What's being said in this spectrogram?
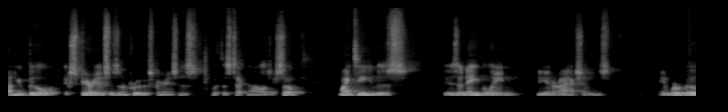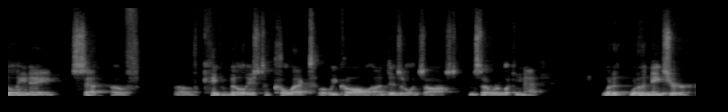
how do you build experiences and improve experiences with this technology? So, my team is is enabling the interactions, and we're building a set of of capabilities to collect what we call uh, digital exhaust. And so we're looking at what are, what are the nature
